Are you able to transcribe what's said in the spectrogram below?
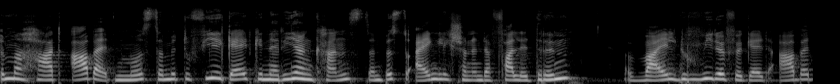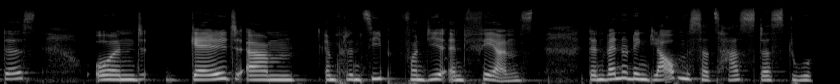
immer hart arbeiten musst, damit du viel Geld generieren kannst, dann bist du eigentlich schon in der Falle drin, weil du wieder für Geld arbeitest und Geld ähm, im Prinzip von dir entfernst. Denn wenn du den Glaubenssatz hast, dass du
